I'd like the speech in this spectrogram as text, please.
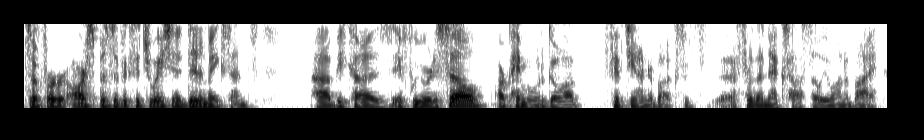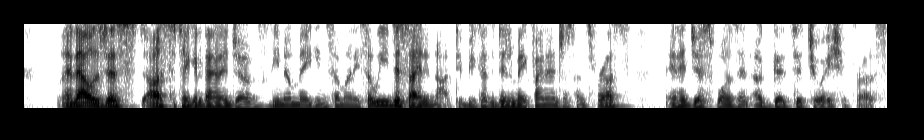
So, for our specific situation, it didn't make sense uh, because if we were to sell, our payment would go up fifteen hundred bucks if, uh, for the next house that we want to buy, and that was just us to take advantage of you know making some money. So we decided not to because it didn't make financial sense for us, and it just wasn't a good situation for us.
